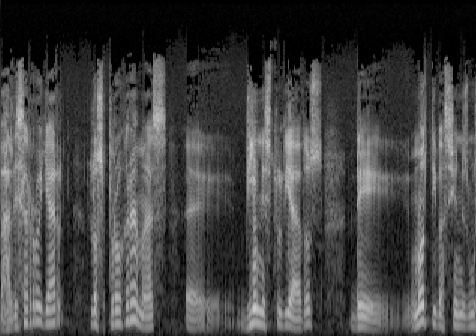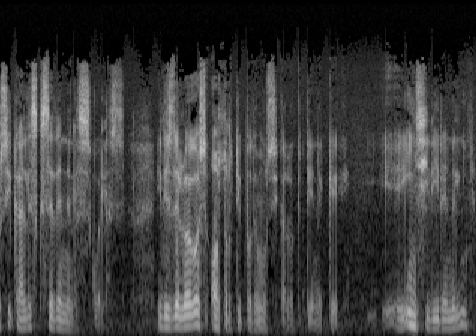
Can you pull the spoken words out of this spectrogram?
va a desarrollar los programas eh, bien estudiados de motivaciones musicales que se den en las escuelas. Y desde luego es otro tipo de música lo que tiene que incidir en el niño.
